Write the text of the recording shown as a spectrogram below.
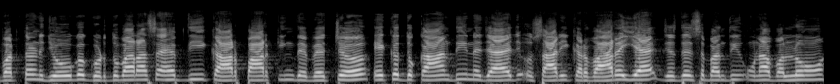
ਵਰਤਣਯੋਗ ਗੁਰਦੁਆਰਾ ਸਾਹਿਬ ਦੀ ਕਾਰ ਪਾਰਕਿੰਗ ਦੇ ਵਿੱਚ ਇੱਕ ਦੁਕਾਨ ਦੀ ਨਜਾਇਜ਼ ਉਸਾਰੀ ਕਰਵਾ ਰਹੀ ਹੈ ਜਿਸ ਦੇ ਸੰਬੰਧੀ ਉਹਨਾਂ ਵੱਲੋਂ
